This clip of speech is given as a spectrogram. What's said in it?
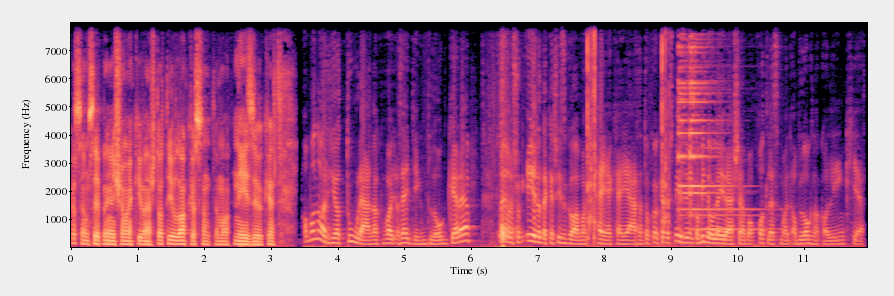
Köszönöm szépen én is a megkívást Attila, köszöntöm a nézőket. A Monarchia túrának vagy az egyik bloggere, és nagyon sok érdekes, izgalmas helyeken jártatok. A kedves nézőink a videó leírásában ott lesz majd a blognak a linkje.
